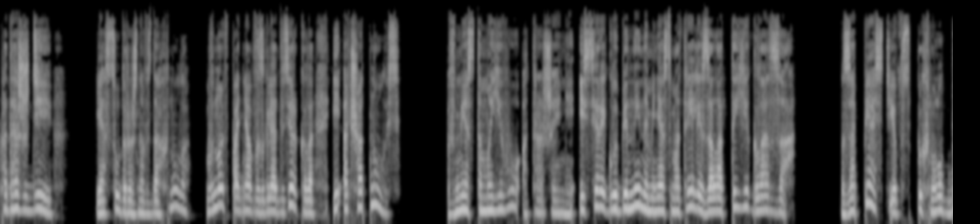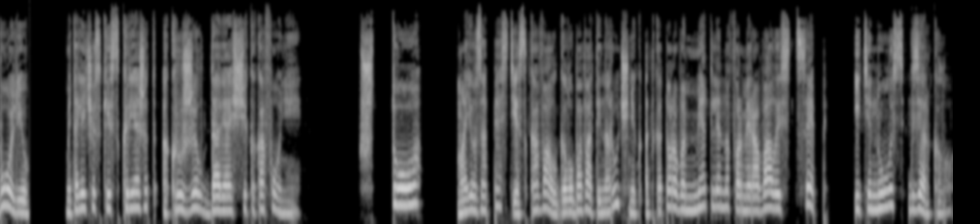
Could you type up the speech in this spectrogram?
«Подожди!» Я судорожно вздохнула, вновь подняв взгляд в зеркало и отшатнулась. Вместо моего отражения из серой глубины на меня смотрели золотые глаза. Запястье вспыхнуло болью, металлический скрежет окружил давящей какофонией. «Что?» Мое запястье сковал голубоватый наручник, от которого медленно формировалась цепь, и тянулась к зеркалу.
